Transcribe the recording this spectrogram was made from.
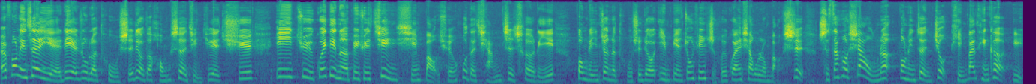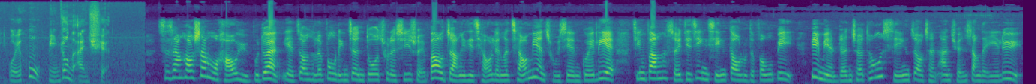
而凤林镇也列入了土石流的红色警戒区，依据规定呢，必须进行保全户的强制撤离。凤林镇的土石流应变中心指挥官肖武龙表示，十三号下午呢，凤林镇就停班停课，以维护民众的安全。十三号上午豪雨不断，也造成了凤林镇多处的溪水暴涨，以及桥梁的桥面出现龟裂。警方随即进行道路的封闭，避免人车通行，造成安全上的疑虑。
